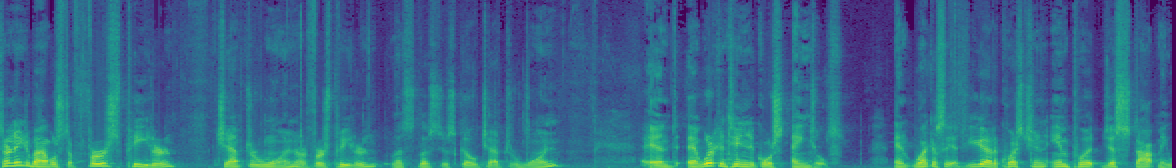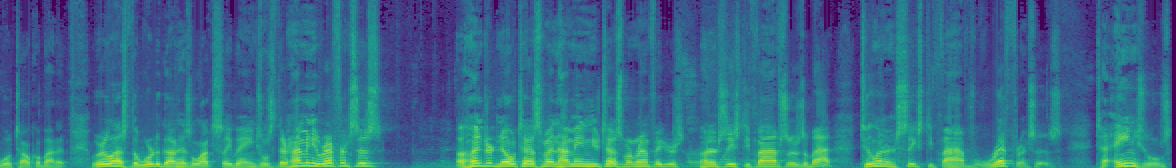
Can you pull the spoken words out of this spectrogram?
Turning your Bibles to 1 Peter chapter 1, or 1 Peter, let's, let's just go chapter 1. And, and we're continuing, of course, angels. And like I said, if you got a question, input, just stop me. We'll talk about it. We realize the Word of God has a lot to say about angels. There are how many references? 100 in Old Testament. How many New Testament round figures? 165. So there's about 265 references to angels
